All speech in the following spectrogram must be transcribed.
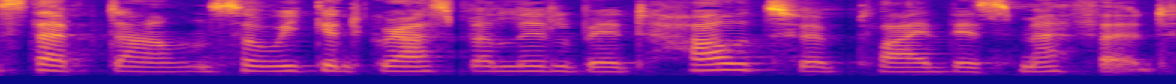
step down so we could grasp a little bit how to apply this method?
